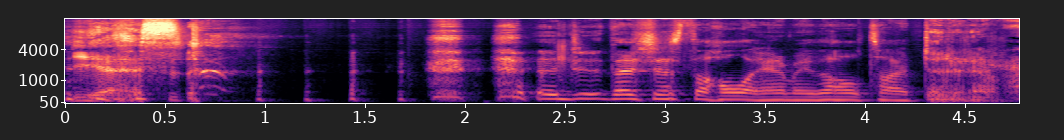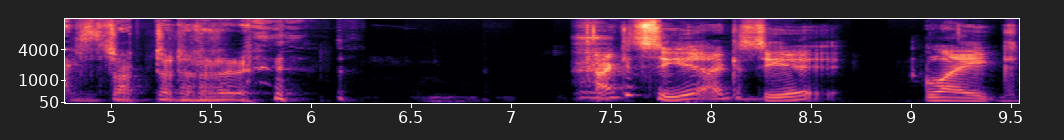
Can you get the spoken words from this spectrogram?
yes, That's just the whole anime the whole time. I could see it. I could see it. Like,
